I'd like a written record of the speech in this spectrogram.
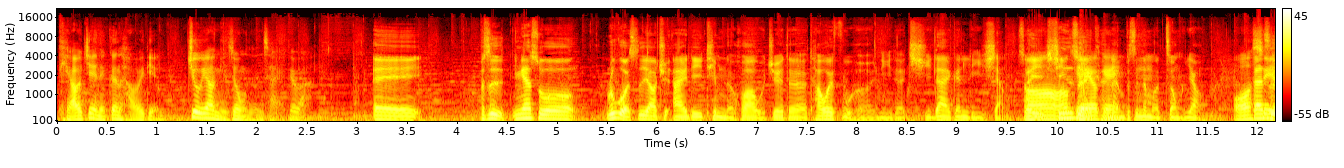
条件的更好一点，就要你这种人才，对吧？诶，不是，应该说，如果是要去 ID team 的话，我觉得它会符合你的期待跟理想，所以薪水可能不是那么重要。哦，但是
